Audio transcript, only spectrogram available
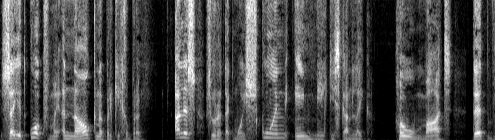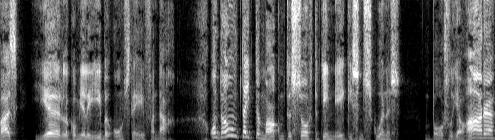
Sy het ook vir my 'n naalknippertjie gebring. Alles sodat ek mooi skoon en netjies kan lyk. Ho, maat, dit was heerlik om julle hier by ons te hê vandag. Onthou om tyd te maak om te sorg dat jy netjies en skoon is. Borsel jou hare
